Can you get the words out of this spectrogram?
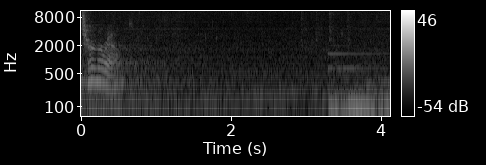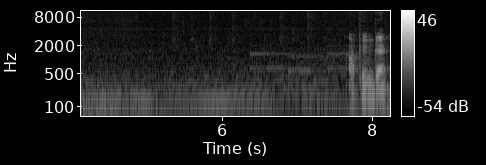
Turn around. Harpoon gun.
